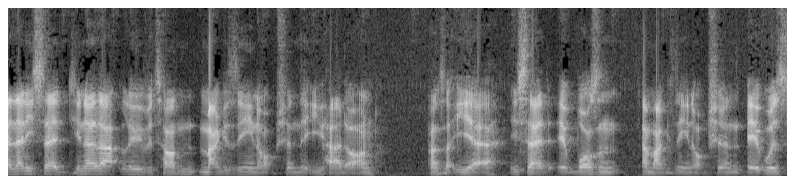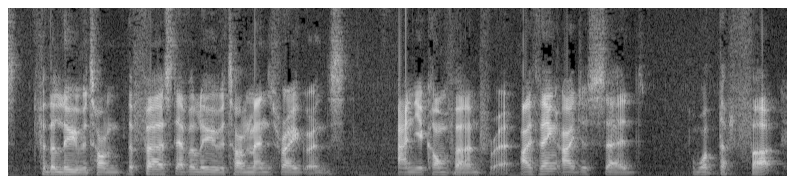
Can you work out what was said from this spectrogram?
And then he said, you know that Louis Vuitton magazine option that you had on? I was like, yeah. He said, it wasn't a magazine option, it was for the Louis Vuitton, the first ever Louis Vuitton men's fragrance, and you're confirmed for it. I think I just said, what the fuck?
